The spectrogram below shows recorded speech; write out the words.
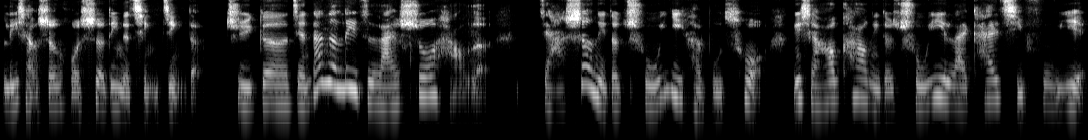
理想生活设定的情境的。举个简单的例子来说好了，假设你的厨艺很不错，你想要靠你的厨艺来开启副业，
